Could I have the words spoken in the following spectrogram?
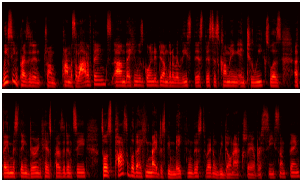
we've seen President Trump promise a lot of things um, that he was going to do. I'm going to release this. This is coming in two weeks was a famous thing during his presidency. So it's possible that he might just be making this threat and we don't actually ever see something.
